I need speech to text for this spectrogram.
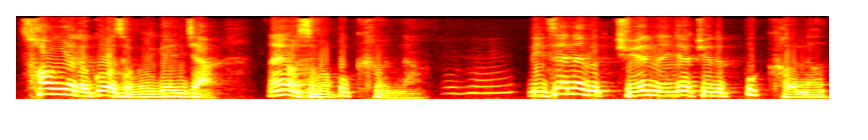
创业的过程，我就跟你讲，哪有什么不可能？嗯哼，你在那个觉得人家觉得不可能、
